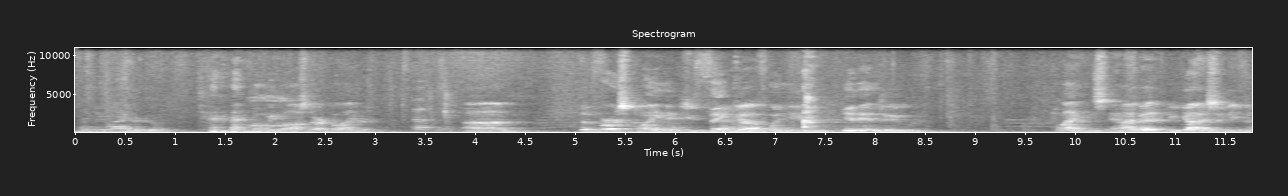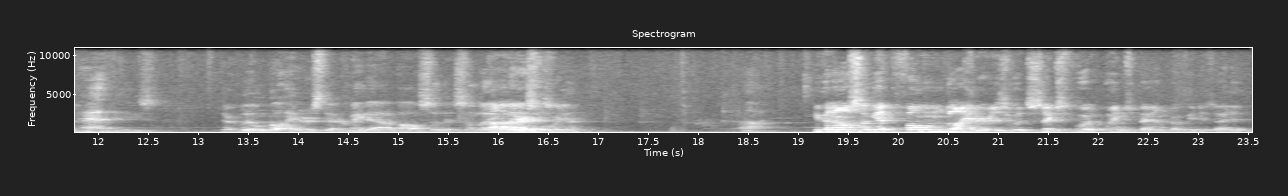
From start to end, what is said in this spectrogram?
Where's the glider going? we lost our glider. Um, The first plane that you think of when you get into planes, and I bet you guys have even had these, they're little gliders that are made out of balsa that somebody Oh, there it buys for you. Ah, You can also get foam gliders with six-foot wingspan, but we decided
